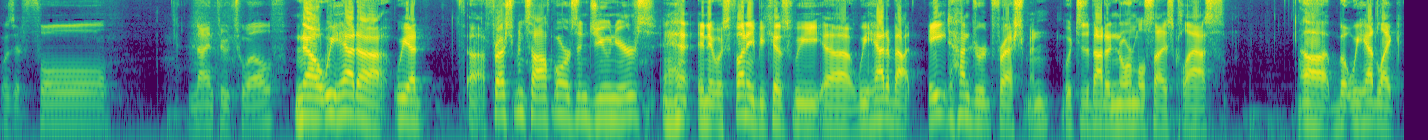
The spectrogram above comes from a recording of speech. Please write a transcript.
Was it full nine through 12? No, we had uh we had uh, freshmen, sophomores, and juniors, and it was funny because we uh, we had about 800 freshmen, which is about a normal size class, uh, but we had like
